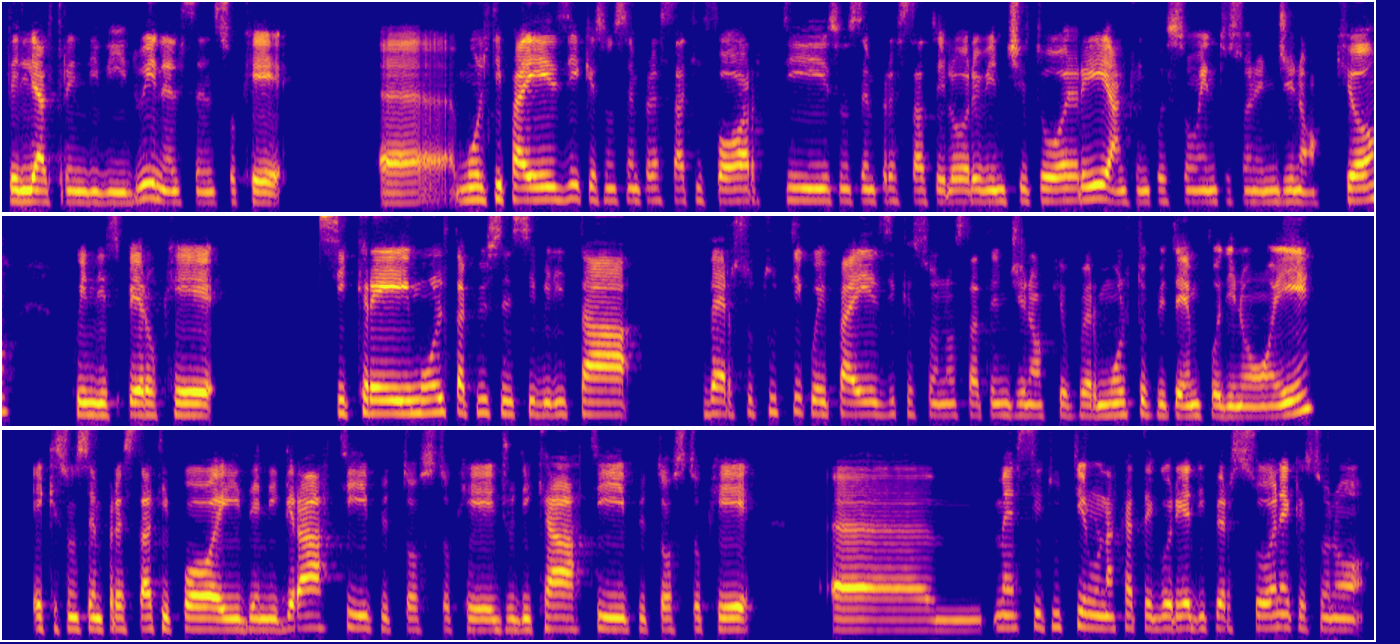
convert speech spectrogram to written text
degli altri individui, nel senso che eh, molti paesi che sono sempre stati forti, sono sempre stati i loro vincitori, anche in questo momento sono in ginocchio, quindi spero che si crei molta più sensibilità verso tutti quei paesi che sono stati in ginocchio per molto più tempo di noi e che sono sempre stati poi denigrati piuttosto che giudicati, piuttosto che eh, messi tutti in una categoria di persone che sono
